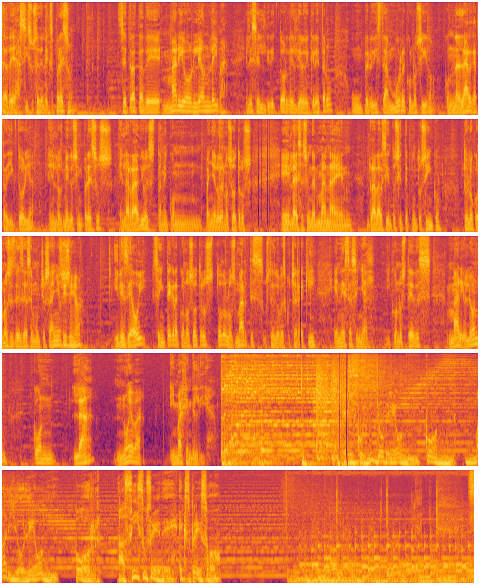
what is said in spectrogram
de Así sucede en Expreso. Se trata de Mario León Leiva. Él es el director del Diario de Querétaro, un periodista muy reconocido, con una larga trayectoria en los medios impresos, en la radio, es también compañero de nosotros en la estación de hermana en Radar 107.5. Tú lo conoces desde hace muchos años. Sí, señor. Y desde hoy se integra con nosotros todos los martes, usted lo va a escuchar aquí en esta señal. Y con ustedes, Mario León, con la nueva imagen del día. El Colmillo de León con Mario León por Así sucede Expreso.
